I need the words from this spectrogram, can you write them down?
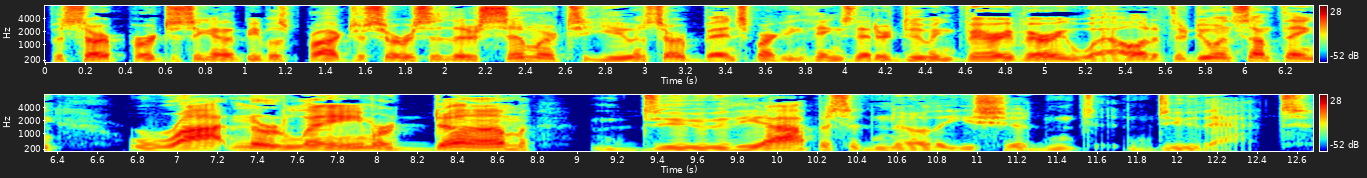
But start purchasing other people's product or services that are similar to you and start benchmarking things that are doing very, very well. And if they're doing something rotten or lame or dumb, do the opposite. Know that you shouldn't do that.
